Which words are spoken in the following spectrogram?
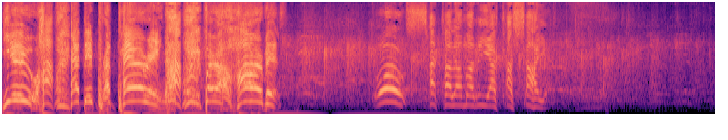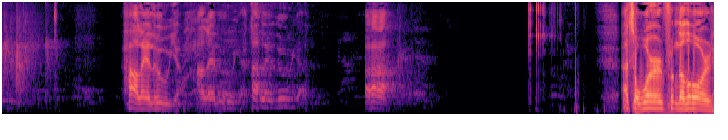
You have been preparing for a harvest. Oh, Satala Maria Kashaya. Hallelujah. Hallelujah. Hallelujah. That's a word from the Lord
